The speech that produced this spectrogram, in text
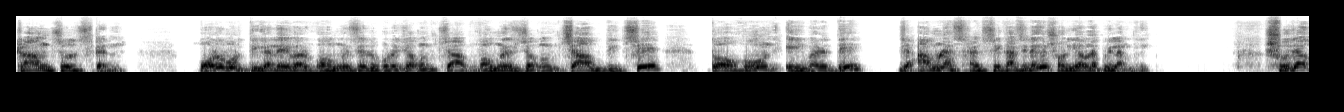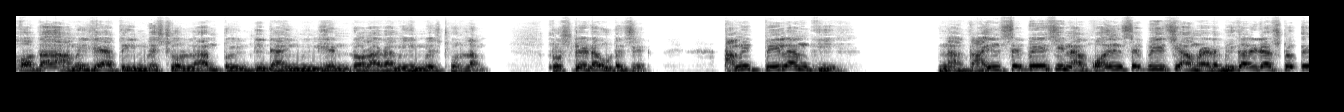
ট্রাম্প চলছিলেন। পরবর্তীকালে এবার কংগ্রেসের উপরে যখন চাপ, কংগ্রেস যখন চাপ দিচ্ছে তখন এইবারেতে যে আমরা শেখ হাসিনাকে সরিয়ে আমরা পেলাম কি? সোজা কথা, আমি যে এত ইনভেস্ট করলাম টোয়েন্টি নাইন মিলিয়ন ডলার আমি ইনভেস্ট করলাম। প্রশ্ন এটা উঠেছে। আমি পেলাম কি? না কাইন্সে পেয়েছি, না কয়েন্সে পেয়েছি, আমরা একটা ভিখারি রাষ্ট্রকে,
